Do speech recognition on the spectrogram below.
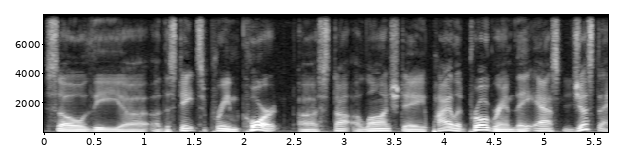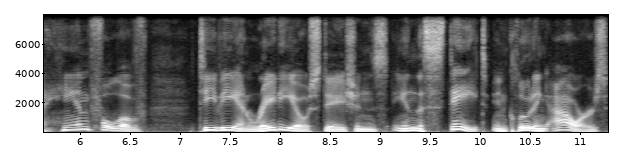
So the uh, the state supreme court uh, sta- launched a pilot program. They asked just a handful of TV and radio stations in the state, including ours.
